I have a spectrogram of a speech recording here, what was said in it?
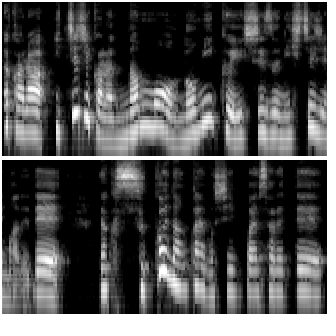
だから1時から何も飲み食いしずに7時までで、なんかすっごい何回も心配されて、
